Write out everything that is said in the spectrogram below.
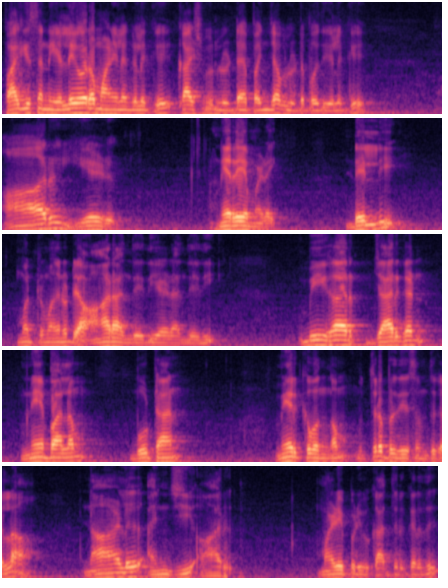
பாகிஸ்தான் எல்லையோர மாநிலங்களுக்கு காஷ்மீர் உள்ளிட்ட பஞ்சாப் உள்ளிட்ட பகுதிகளுக்கு ஆறு ஏழு. நிறைய மழை. டெல்லி மற்றும் அதனுடைய ஆறாம் தேதி ஏழாம் தேதி. பீகார் ஜார்க்கண்ட் நேபாளம் பூட்டான் மேற்கு வங்கம் உத்தரப்பிரதேசத்துக்கெல்லாம் நாலு அஞ்சு ஆறு. மழைப்பொழிவு காத்திருக்கிறது.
